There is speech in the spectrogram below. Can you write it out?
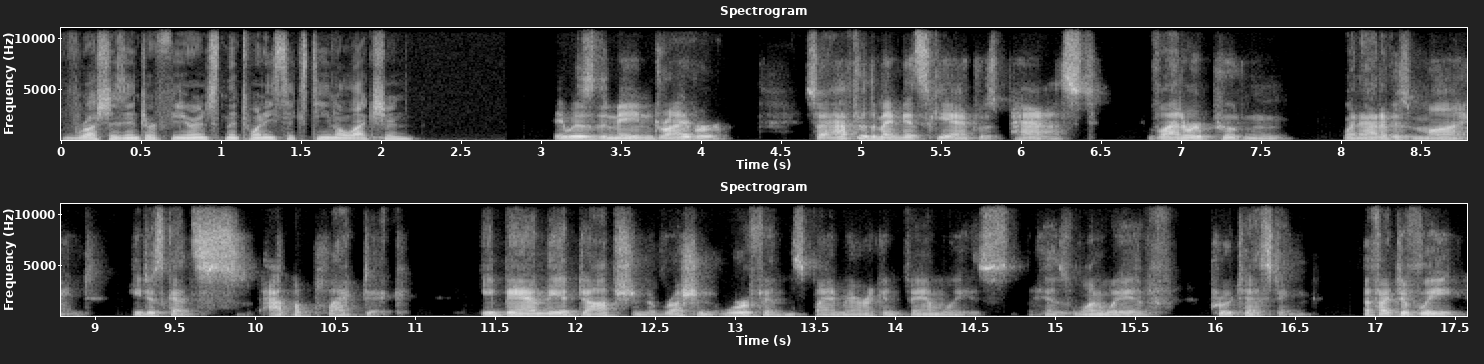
Russia's interference in the 2016 election? It was the main driver. So after the Magnitsky Act was passed, Vladimir Putin went out of his mind he just got apoplectic. He banned the adoption of Russian orphans by American families as one way of protesting, effectively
